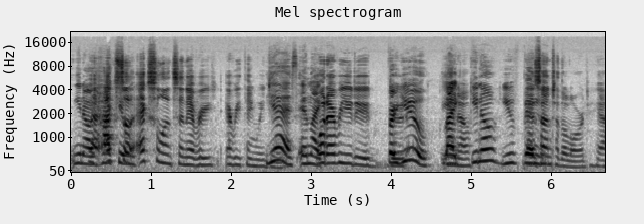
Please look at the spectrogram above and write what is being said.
you know, Yeah, how excel- can we, excellence in every everything we do. yes, and like whatever you do for it, you, like you know, you've been as unto the Lord. Yeah.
